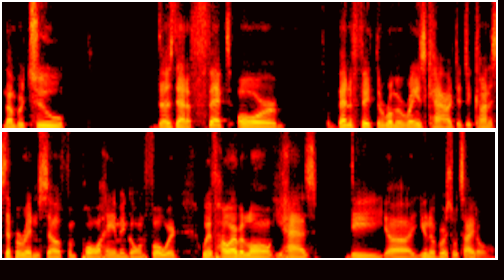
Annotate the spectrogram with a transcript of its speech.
Number two, does that affect or benefit the Roman Reigns character to kind of separate himself from Paul Heyman going forward with however long he has the uh universal title?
